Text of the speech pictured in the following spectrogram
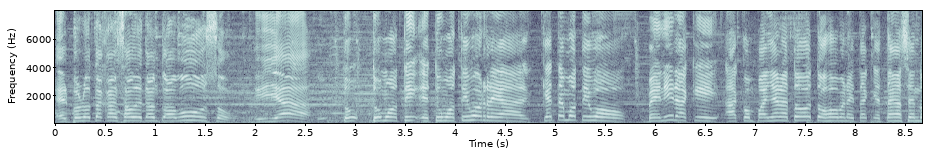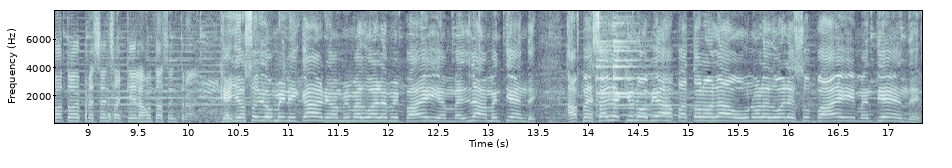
El pueblo está cansado de tanto abuso y ya. Tu, tu, moti eh, tu motivo real, ¿qué te motivó venir aquí a acompañar a todos estos jóvenes que están haciendo actos de presencia aquí en la Junta Central? Que yo soy dominicano y a mí me duele mi país, en verdad, ¿me entiendes? A pesar de que uno viaja para todos lados, uno le duele su país, ¿me entiendes?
